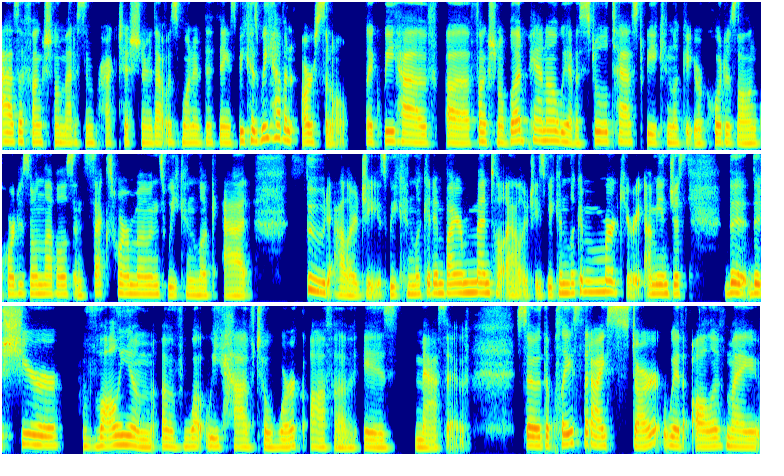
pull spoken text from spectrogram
as a functional medicine practitioner, that was one of the things because we have an arsenal. Like we have a functional blood panel, we have a stool test, we can look at your cortisol and cortisone levels and sex hormones, we can look at food allergies, we can look at environmental allergies, we can look at mercury. I mean, just the the sheer volume of what we have to work off of is massive. So the place that I start with all of my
